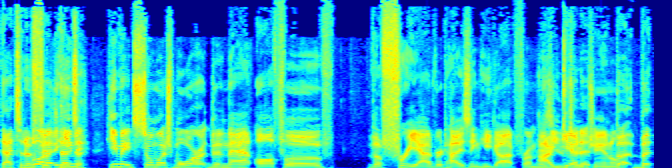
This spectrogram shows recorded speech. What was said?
That's an But official. he, ma- he made so much more than that off of the free advertising he got from his I YouTube get it, channel. but but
